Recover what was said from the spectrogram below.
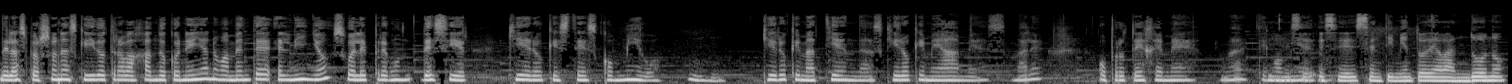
de las personas que he ido trabajando con ella, normalmente el niño suele decir, quiero que estés conmigo, quiero que me atiendas, quiero que me ames, ¿vale? O protégeme, Tengo miedo. ese sentimiento de abandono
